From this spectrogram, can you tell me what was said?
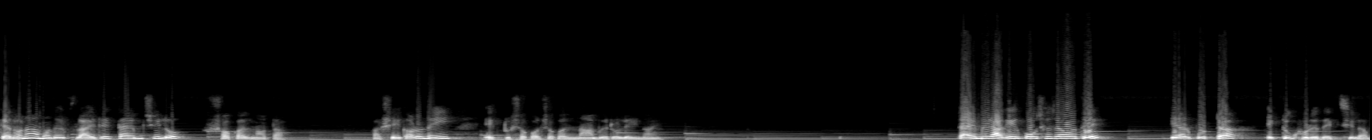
কেননা আমাদের ফ্লাইটের টাইম ছিল সকাল নটা। আর সেই কারণেই একটু সকাল সকাল না বেরোলেই নয়। টাইমের আগেই পৌঁছে যাওয়াতে এয়ারপোর্টটা একটু ঘুরে দেখছিলাম,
